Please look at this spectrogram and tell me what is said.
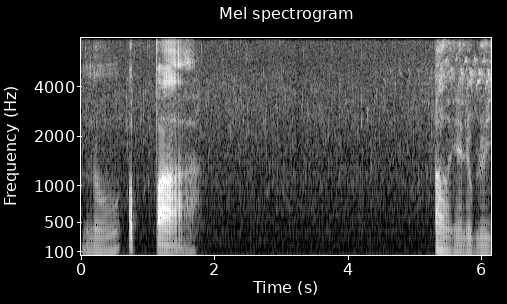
Ну, опа. Але я люблю.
